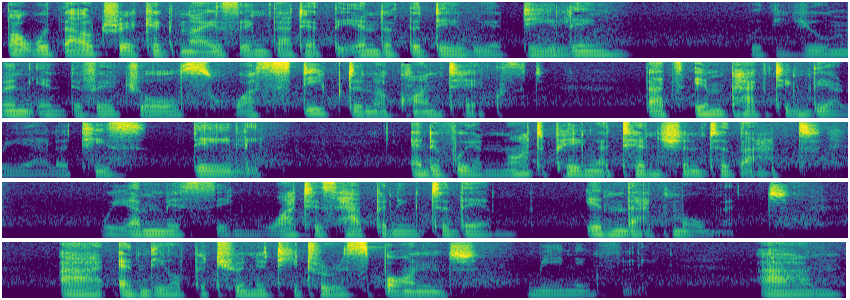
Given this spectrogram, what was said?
but without recognizing that at the end of the day, we are dealing with human individuals who are steeped in a context that's impacting their realities daily. And if we are not paying attention to that, we are missing what is happening to them in that moment uh, and the opportunity to respond meaningfully um,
